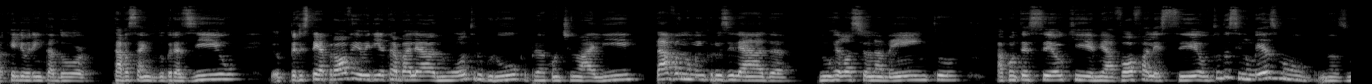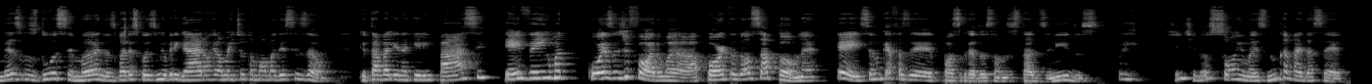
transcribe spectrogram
aquele orientador estava saindo do Brasil, eu prestei a prova e eu iria trabalhar num outro grupo para continuar ali. Estava numa encruzilhada num relacionamento. Aconteceu que minha avó faleceu, tudo assim, no mesmo, nas mesmas duas semanas, várias coisas me obrigaram realmente a tomar uma decisão. Eu tava ali naquele impasse, e aí vem uma coisa de fora, uma, a porta do alçapão, né? Ei, você não quer fazer pós-graduação nos Estados Unidos? Ui, gente, é meu sonho, mas nunca vai dar certo.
